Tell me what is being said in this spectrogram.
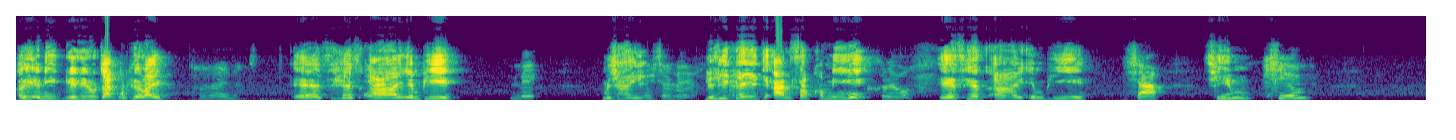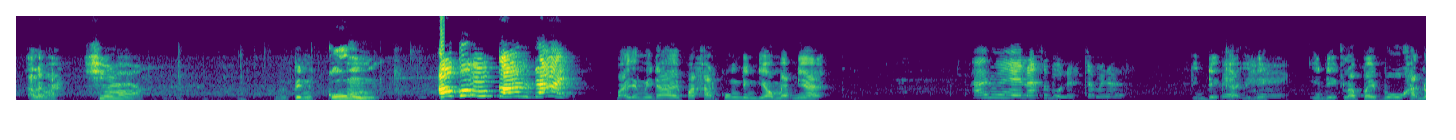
เอ้ยอันนี้ลิลลี่รู้จักมันคืออะไร อะไรนะ S H I M P เล็กไม่ใช่ ไม่ใช่เลยอะลิลลี่เคยจะอ่านศัพท์คำนี้ คืออะไรวะ S H I M P ชัก ชิม ชิม อะไรวะ ชิมอะไรอะมันเป็นกุ้งเอากุ้งมังกรได้ปลายังไม่ได้ปลาขาดกุ้งอย่างเดียวแบบเนี้ยได้ด้วยไงนะสมุดนะจำไม่ได้อินเด็กค่ะอินเด็กอินเด็กแล้วไปโวลคาโน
